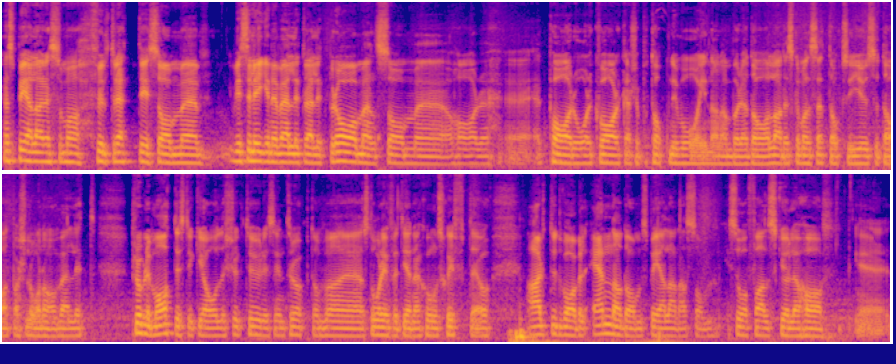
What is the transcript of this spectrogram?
en spelare som har fyllt 30 som eh, visserligen är väldigt, väldigt bra men som eh, har eh, ett par år kvar kanske på toppnivå innan han börjar dala. Det ska man sätta också i ljuset av att Barcelona har väldigt problematiskt tycker jag åldersstruktur i sin trupp. De eh, står inför ett generationsskifte och Artud var väl en av de spelarna som i så fall skulle ha, eh,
